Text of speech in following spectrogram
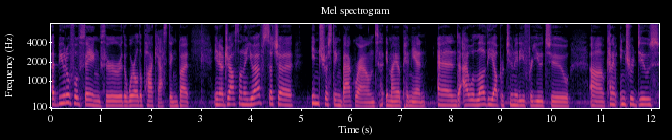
a beautiful thing through the world of podcasting. But you know, Jocelyn, you have such a interesting background, in my opinion, and I would love the opportunity for you to uh, kind of introduce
